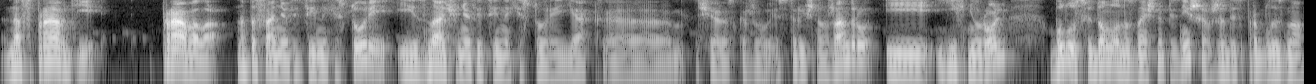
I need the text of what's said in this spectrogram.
насправді правила написання офіційних історій і значення офіційних історій, як е, ще раз кажу, історичного жанру, і їхню роль було усвідомлено значно пізніше, вже десь приблизно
